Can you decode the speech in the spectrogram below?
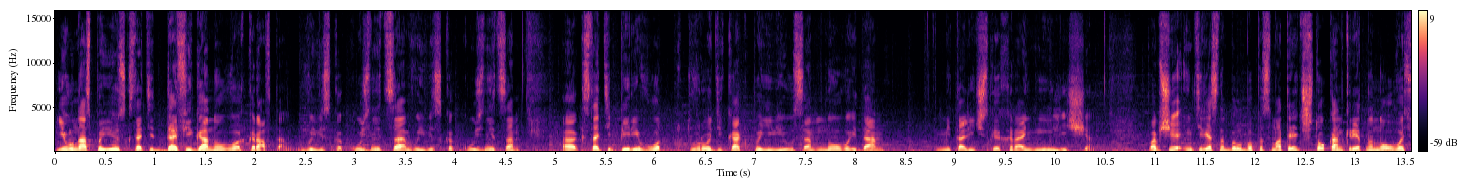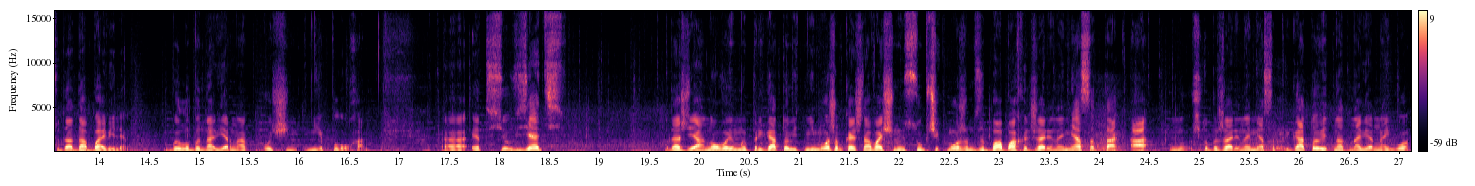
И у нас появилась, кстати, дофига нового крафта. Вывеска кузница, вывеска кузница. А, кстати, перевод тут вроде как появился новый, да? Металлическое хранилище. Вообще, интересно было бы посмотреть, что конкретно нового сюда добавили. Было бы, наверное, очень неплохо. А, это все взять. Подожди, а новое мы приготовить не можем, конечно. Овощной супчик можем забабахать жареное мясо. Так, а, ну, чтобы жареное мясо приготовить, надо, наверное, его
